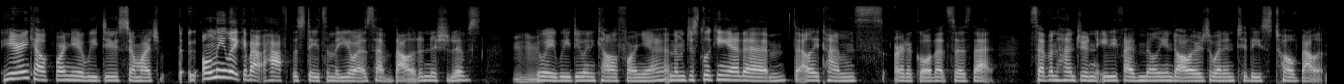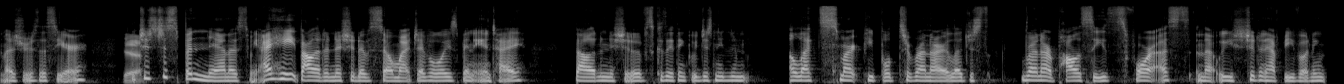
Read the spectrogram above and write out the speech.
Here in California, we do so much. Only like about half the states in the U.S. have ballot initiatives mm-hmm. the way we do in California. And I'm just looking at um, the LA Times article that says that $785 million went into these 12 ballot measures this year, yeah. which is just bananas to me. I hate ballot initiatives so much. I've always been anti ballot initiatives because I think we just need to elect smart people to run our legis- run our policies for us and that we shouldn't have to be voting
